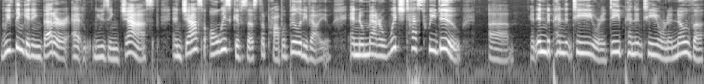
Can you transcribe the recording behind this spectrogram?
we've been getting better at using JASP, and JASP always gives us the probability value. And no matter which test we do, uh, an independent T or a dependent T or an ANOVA,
